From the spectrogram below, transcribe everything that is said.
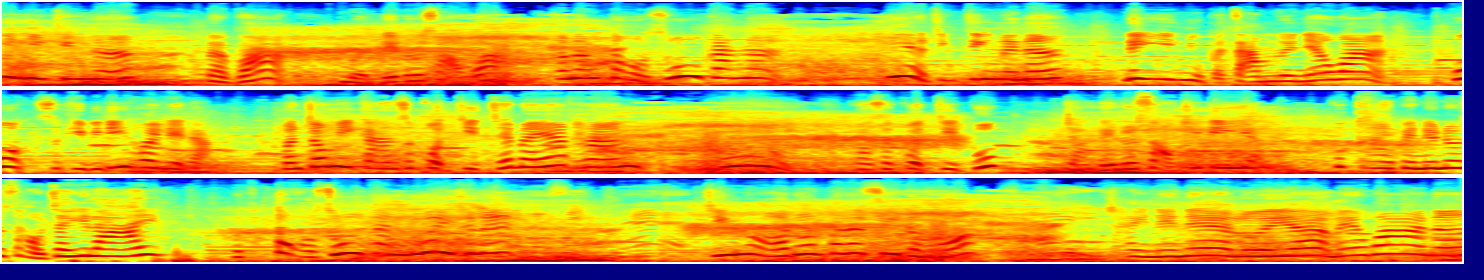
ยินจริงๆนะ แบบว่าเหมือนไดโนเสาร์อะกำลังต่อสู้กันน่ะเนี่ยจริง ๆ เลยนะ ได้ยินอยู่ประจำเลยเนี่ยว่า พวกสกิปปี้ดี้ทอยเลตอะ มันต้องมีการสะกดจิตใช่ไหมอะทันอพอสะกดจิตปุ๊บจากไดโนเสาร์ที่ดีอะก็กลายเป็นไดโนเสาร์ใจร้ายแล้วก็ต่อสู้กันด้วยใช่ไหม จริงเหรอโดนปรสิตเหรอใช่แน่ๆเลยอะแม่ว่านะ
